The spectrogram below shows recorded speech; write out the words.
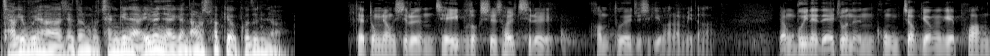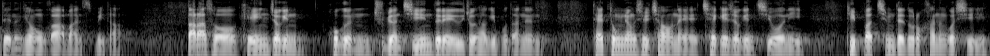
자기 부인 하나 제대로 못 챙기냐 이런 이야기가 나올 수밖에 없거든요. 대통령실은 제2부속실 설치를 검토해 주시기 바랍니다. 영부인의 내조는 공적 영역에 포함되는 경우가 많습니다. 따라서 개인적인 혹은 주변 지인들에 의존하기보다는 대통령실 차원의 체계적인 지원이 뒷받침되도록 하는 것이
